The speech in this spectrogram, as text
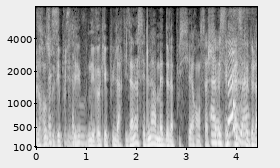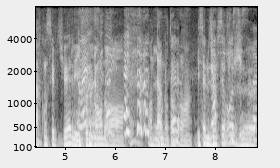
vous, n'évoquez plus l'artisanat, c'est de l'art. Mettre de la poussière en sachet, ah, c'est presque de l'art conceptuel et il faut le vendre en, en tant que tel. Et ça nous interroge. Euh,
